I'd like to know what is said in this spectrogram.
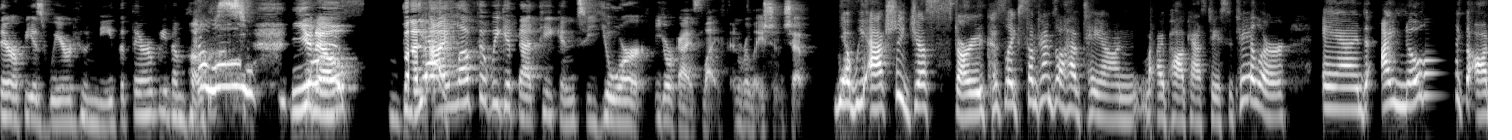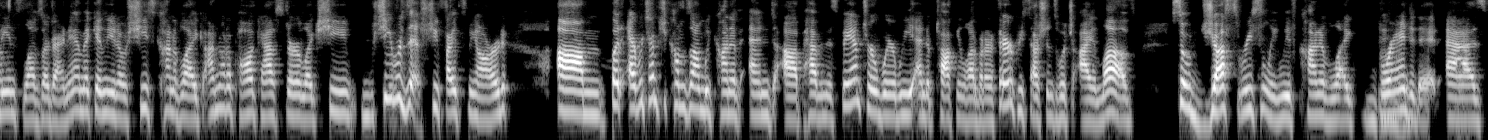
therapy is weird who need the therapy the most. Hello. You know, but Yes. I love that we get that peek into your your guys' life and relationship. Yeah, we actually just started because like sometimes I'll have Tay on my podcast, Taste of Taylor, and I know like the audience loves our dynamic, and you know she's kind of like I'm not a podcaster, like she she resists, she fights me hard. Um, but every time she comes on, we kind of end up having this banter where we end up talking a lot about our therapy sessions, which I love. So just recently, we've kind of like branded it as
